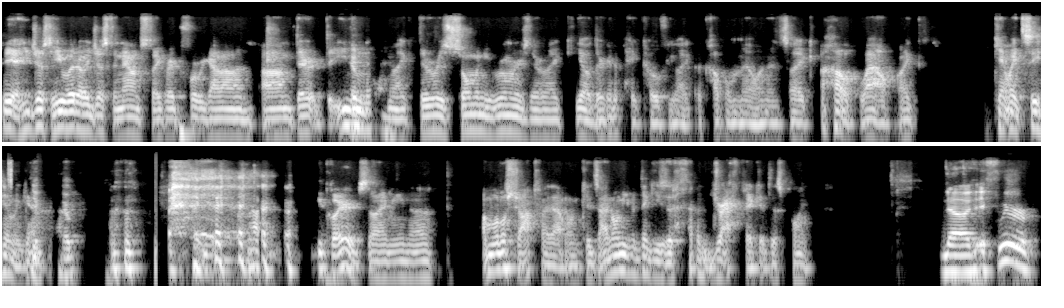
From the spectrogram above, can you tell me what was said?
Yeah, he just he literally just announced like right before we got on. Um, there even yep. then, like there was so many rumors. They're like, yo, they're gonna pay Kofi like a couple mil, and it's like, oh wow, like can't wait to see him again. Yep. Declared. So I mean, uh, I'm a little shocked by that one because I don't even think he's a draft pick at this point. No, if we were,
